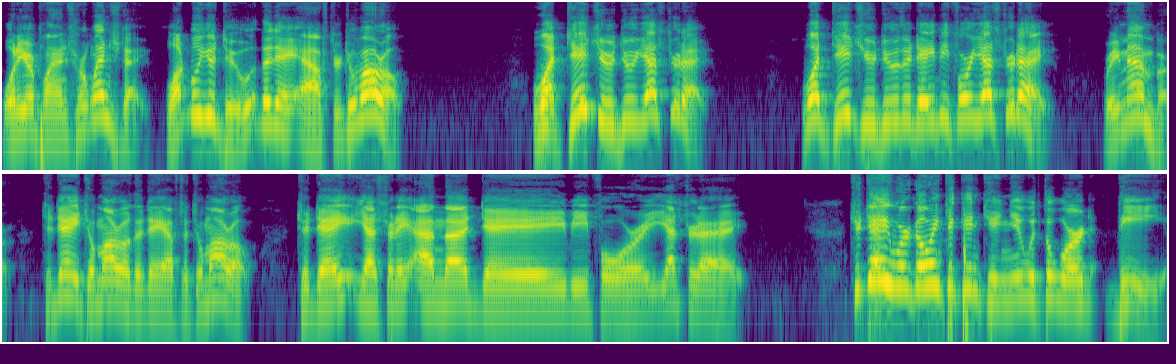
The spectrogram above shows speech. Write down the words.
What are your plans for Wednesday? What will you do the day after tomorrow? What did you do yesterday? What did you do the day before yesterday? Remember, today, tomorrow, the day after tomorrow. Today, yesterday, and the day before yesterday. Today, we're going to continue with the word the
